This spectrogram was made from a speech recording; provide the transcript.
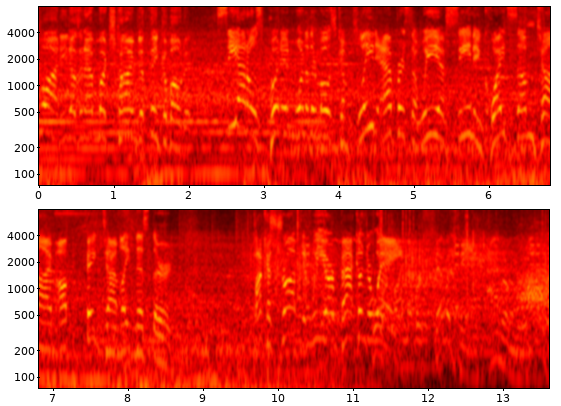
slot. He doesn't have much time to think about it. Seattle's put in one of their most complete efforts that we have seen in quite some time, up big time late in this third. Puck is dropped, and we are back underway. Number 17, Adam Lowry.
